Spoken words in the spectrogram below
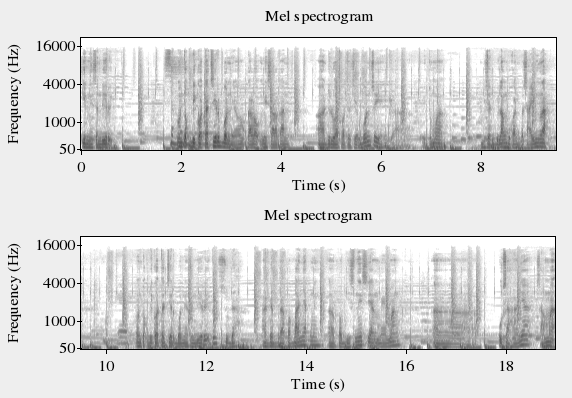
ini sendiri? untuk di kota Cirebon ya kalau misalkan uh, di luar kota Cirebon sih ya itu mah bisa dibilang bukan pesaing lah. Oke. Untuk di kota Cirebonnya sendiri itu sudah ada berapa banyak nih uh, pebisnis yang memang uh, usahanya sama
